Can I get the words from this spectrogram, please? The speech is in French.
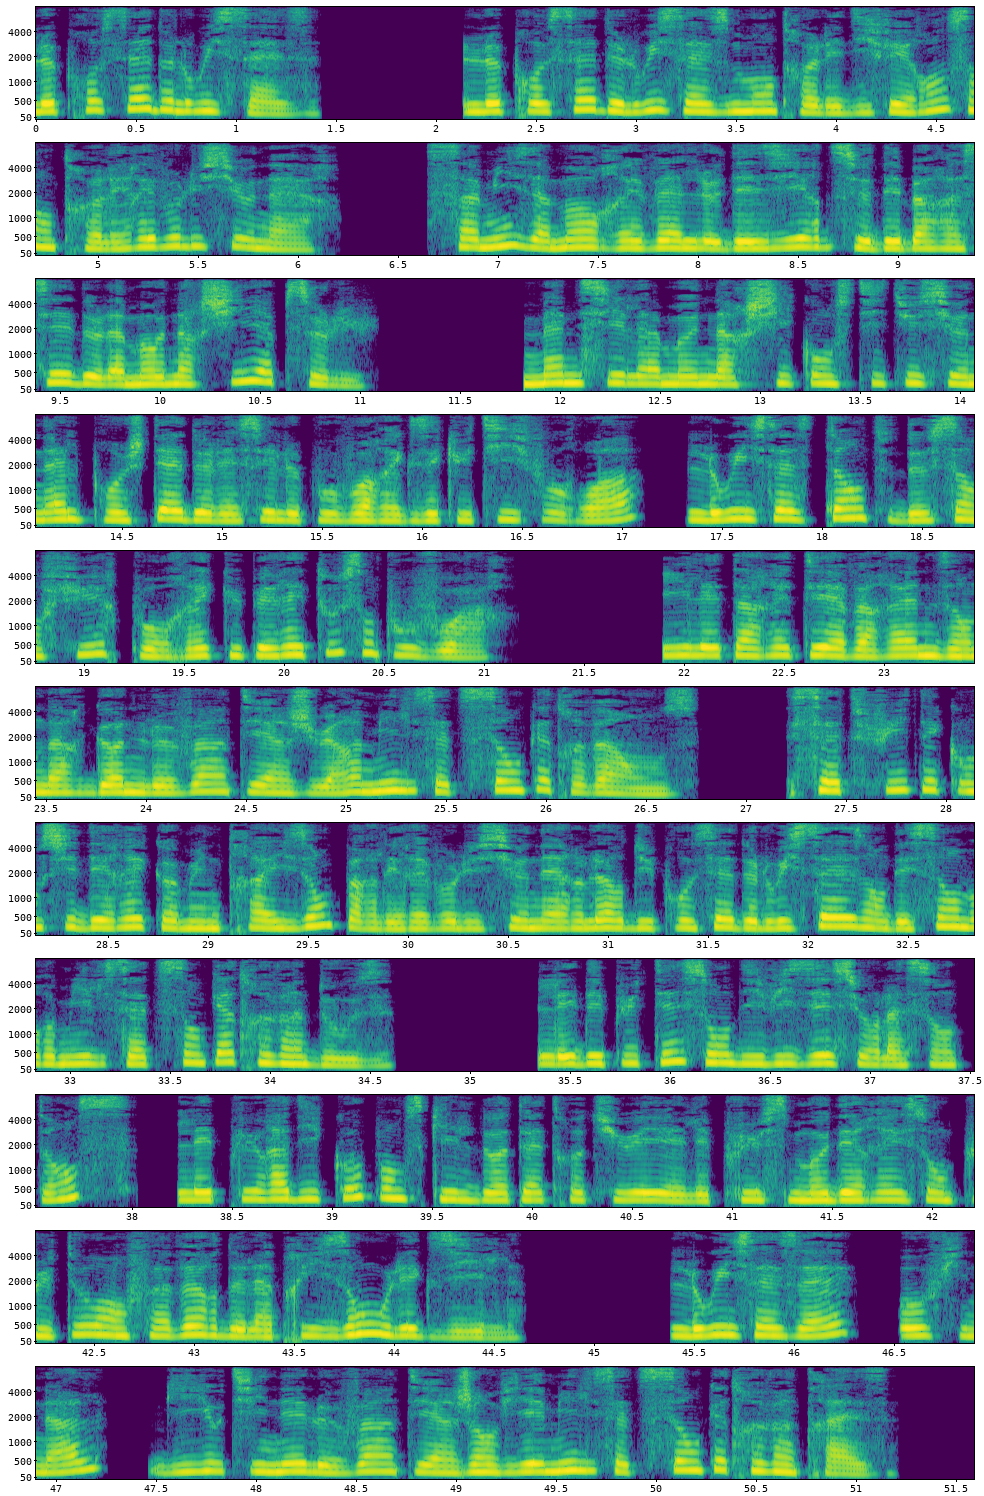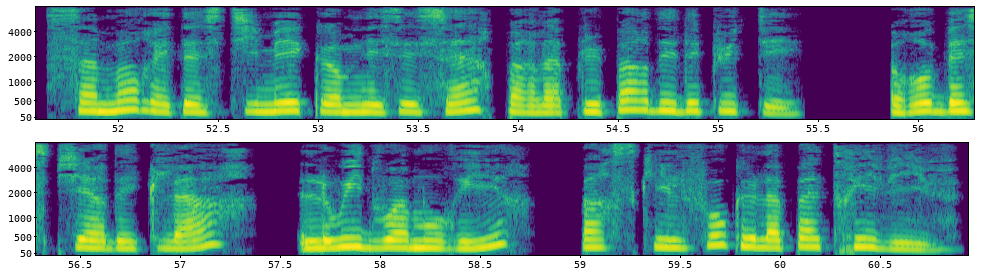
Le procès de Louis XVI. Le procès de Louis XVI montre les différences entre les révolutionnaires. Sa mise à mort révèle le désir de se débarrasser de la monarchie absolue. Même si la monarchie constitutionnelle projetait de laisser le pouvoir exécutif au roi, Louis XVI tente de s'enfuir pour récupérer tout son pouvoir. Il est arrêté à Varennes en Argonne le 21 juin 1791. Cette fuite est considérée comme une trahison par les révolutionnaires lors du procès de Louis XVI en décembre 1792. Les députés sont divisés sur la sentence, les plus radicaux pensent qu'il doit être tué et les plus modérés sont plutôt en faveur de la prison ou l'exil. Louis XVI est, au final, guillotiné le 21 janvier 1793. Sa mort est estimée comme nécessaire par la plupart des députés. Robespierre déclare, Louis doit mourir, parce qu'il faut que la patrie vive.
